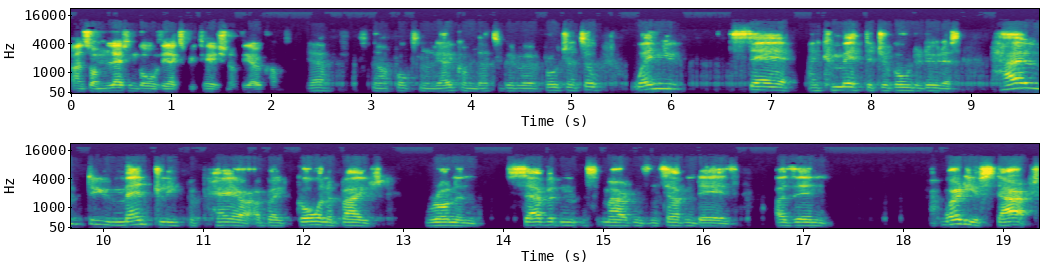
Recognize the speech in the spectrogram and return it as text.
And so I'm letting go of the expectation of the outcome. Yeah, not focusing on the outcome. That's a good way of approaching it. So when you say and commit that you're going to do this, how do you mentally prepare about going about running seven marathons in seven days? As in, where do you start?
